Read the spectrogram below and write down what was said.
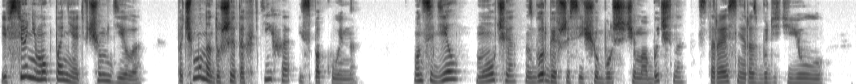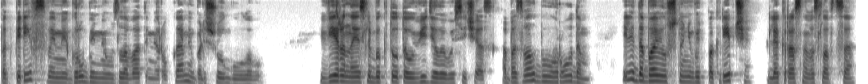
и все не мог понять, в чем дело. Почему на душе так тихо и спокойно? Он сидел, молча, сгорбившись еще больше, чем обычно, стараясь не разбудить Юлу, подперев своими грубыми узловатыми руками большую голову. Верно, если бы кто-то увидел его сейчас, обозвал бы уродом или добавил что-нибудь покрепче для красного словца.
